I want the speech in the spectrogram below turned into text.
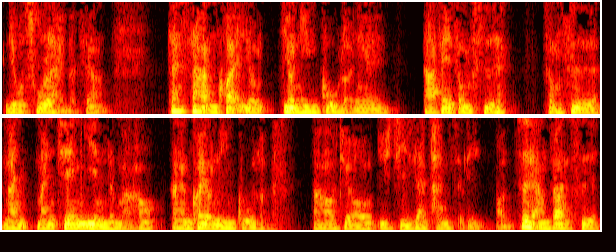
流出来了这样，但是他很快又又凝固了，因为达菲总是。总是蛮蛮坚硬的嘛，哈，它很快又凝固了，然后就淤积在盘子里。哦，这两段是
